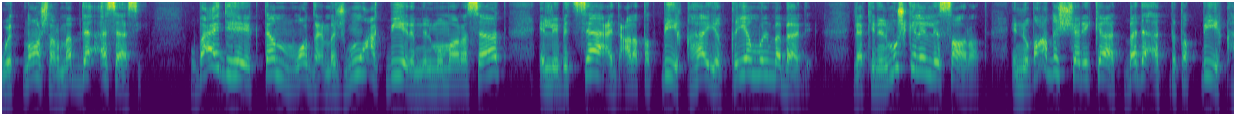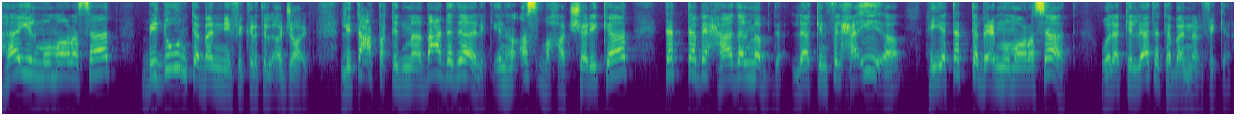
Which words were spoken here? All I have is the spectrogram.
و12 مبدأ أساسي. وبعد هيك تم وضع مجموعة كبيرة من الممارسات اللي بتساعد على تطبيق هاي القيم والمبادئ. لكن المشكلة اللي صارت إنه بعض الشركات بدأت بتطبيق هاي الممارسات بدون تبني فكرة الأجايل لتعتقد ما بعد ذلك إنها أصبحت شركات تتبع هذا المبدأ. لكن في الحقيقة هي تتبع الممارسات ولكن لا تتبنى الفكر.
